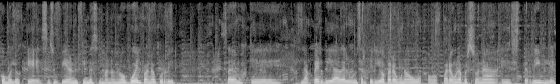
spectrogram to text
como los que se supieron el fin de semana no vuelvan a ocurrir. Sabemos que la pérdida de algún ser querido para una, o para una persona es terrible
